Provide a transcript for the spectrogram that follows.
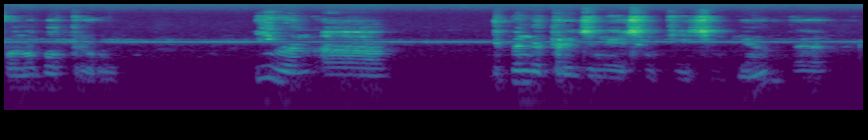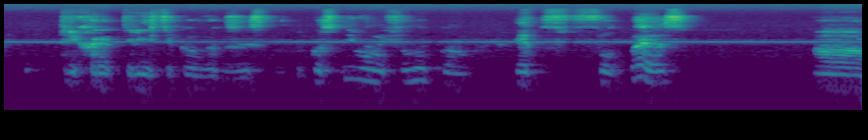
four Noble Truth. Even uh, dependent origination teaching and uh, three characteristics of existence. Because even if you look on full Path, uh,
